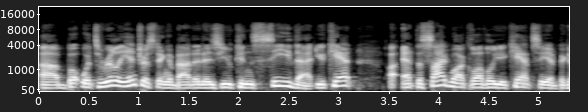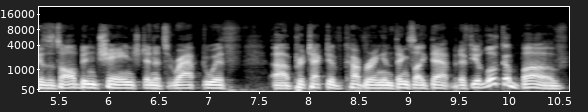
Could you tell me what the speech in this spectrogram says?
Uh, but what's really interesting about it is you can see that. You can't, uh, at the sidewalk level, you can't see it because it's all been changed and it's wrapped with uh, protective covering and things like that. But if you look above,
